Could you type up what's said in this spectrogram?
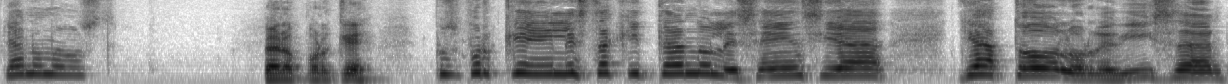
Ya no me gusta. ¿Pero por qué? Pues porque le está quitando la esencia, ya todo lo revisan.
